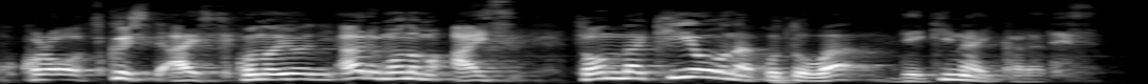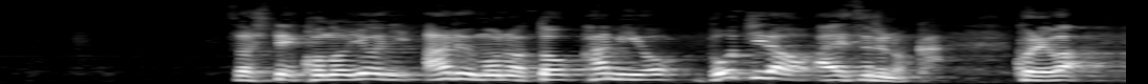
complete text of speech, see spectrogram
心を尽くして愛し、この世にあるものも愛す。そんな器用なことはできないからです。そしてこの世にあるものと神をどちらを愛するのか。これは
